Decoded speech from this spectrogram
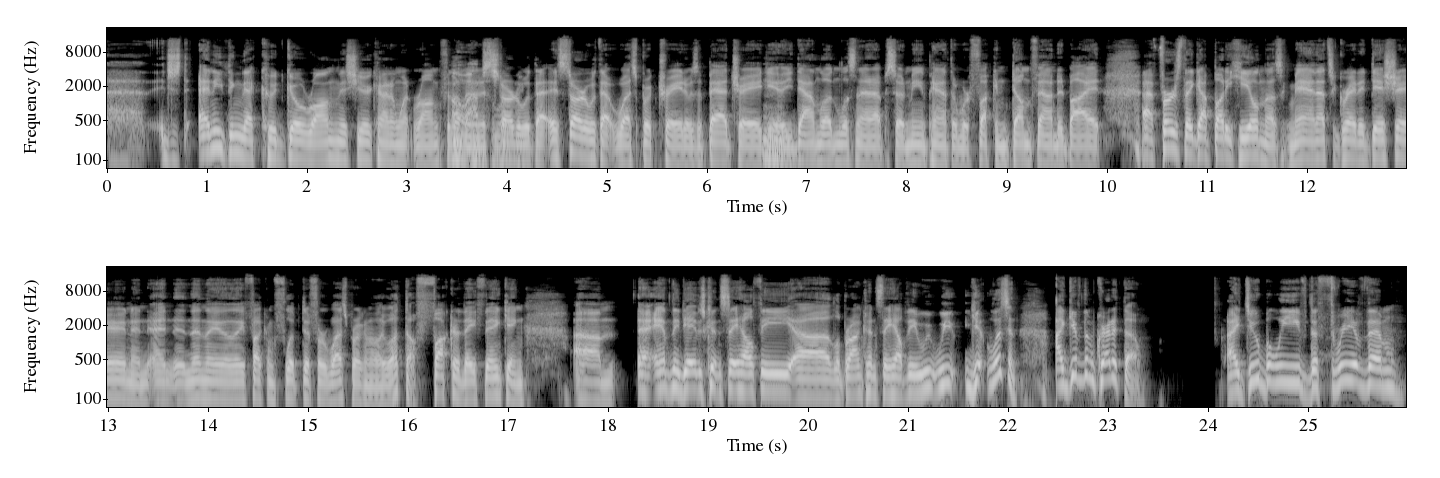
uh, just anything that could go wrong this year kind of went wrong for them, Oh, and it started with that. It started with that Westbrook trade. It was a bad trade. You know, you download and listen to that episode. Me and Panther were fucking dumbfounded by it. At first, they got Buddy Hield, and I was like, man, that's a great addition. And and and then they they fucking flipped it for Westbrook, and I'm like, what the fuck are they thinking? Um, Anthony Davis couldn't stay healthy. Uh, LeBron couldn't stay healthy. We, we yeah, listen. I give them credit though. I do believe the three of them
